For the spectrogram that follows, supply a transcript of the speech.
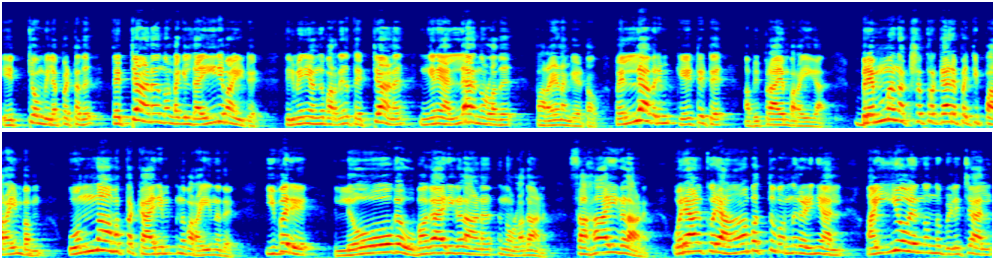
ഏറ്റവും വിലപ്പെട്ടത്. തെറ്റാണ് എന്നുണ്ടെങ്കിൽ ധൈര്യമായിട്ട് തിരുമേനി അങ്ങ് പറഞ്ഞത് തെറ്റാണ് ഇങ്ങനെയല്ല എന്നുള്ളത് പറയണം കേട്ടോ. അപ്പം എല്ലാവരും കേട്ടിട്ട് അഭിപ്രായം പറയുക. ബ്രഹ്മ നക്ഷത്രക്കാരെ പറ്റി പറയുമ്പം ഒന്നാമത്തെ കാര്യം എന്ന് പറയുന്നത് ഇവർ ലോക ഉപകാരികളാണ് എന്നുള്ളതാണ്. സഹായികളാണ്. ഒരാൾക്കൊരു ആപത്ത് വന്നു കഴിഞ്ഞാൽ അയ്യോ എന്നൊന്ന് വിളിച്ചാൽ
